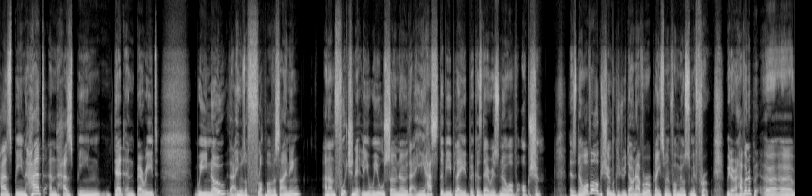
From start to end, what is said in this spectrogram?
has been had and has been dead and buried. We know that he was a flop of a signing, and unfortunately, we also know that he has to be played because there is no other option. There's no other option because we don't have a replacement for Emile Smith Rowe. We don't have an uh, uh,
